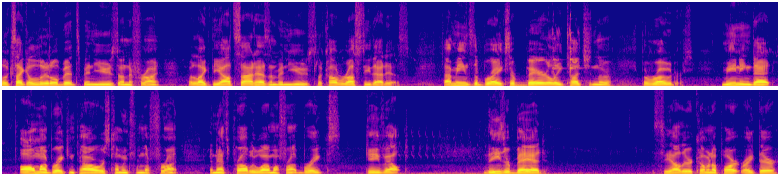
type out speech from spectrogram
Looks like a little bit's been used on the front, but like the outside hasn't been used. Look how rusty that is. That means the brakes are barely touching the, the rotors, meaning that all my braking power is coming from the front. And that's probably why my front brakes gave out. These are bad. See how they're coming apart right there?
